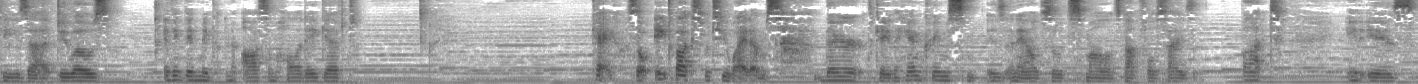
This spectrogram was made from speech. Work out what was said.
these uh, duos. I think they'd make an awesome holiday gift. Okay, so eight bucks for two items. There, okay, the hand cream is an ounce, so it's small, it's not full size, but it is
